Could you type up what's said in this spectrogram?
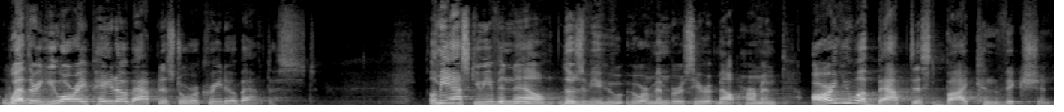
whether you are a Paedo Baptist or a Credo Baptist. Let me ask you, even now, those of you who, who are members here at Mount Hermon, are you a Baptist by conviction?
